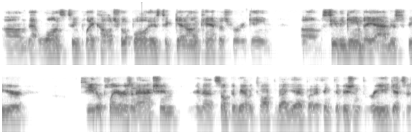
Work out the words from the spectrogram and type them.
um, that wants to play college football is to get on campus for a game um, see the game day atmosphere, see the players in action, and that's something we haven't talked about yet. But I think Division Three gets a,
